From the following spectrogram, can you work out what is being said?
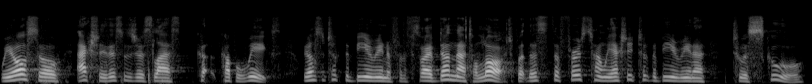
We also, actually, this was just last couple weeks, we also took the Bee Arena for, the, so I've done that a lot, but this is the first time we actually took the Bee Arena to a school,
